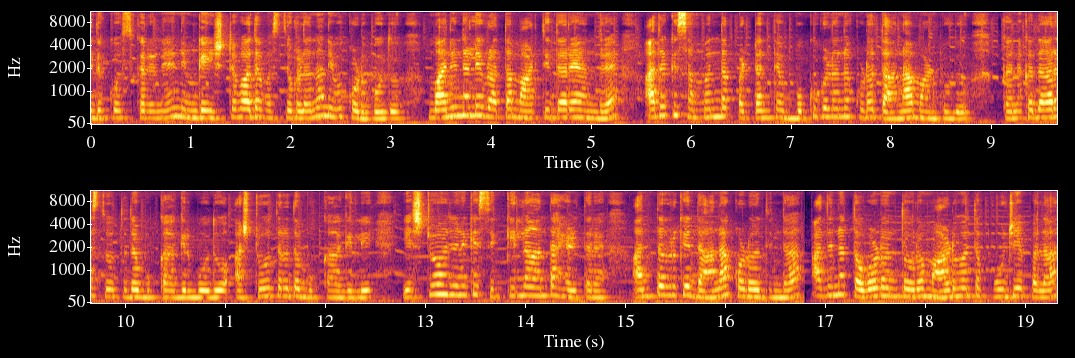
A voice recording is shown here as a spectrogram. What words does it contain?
ಇದಕ್ಕೋಸ್ಕರನೇ ನಿಮಗೆ ಇಷ್ಟವಾದ ವಸ್ತುಗಳನ್ನು ನೀವು ಕೊಡ್ಬೋದು. ಮನೆಯಲ್ಲಿ ವ್ರತ ಮಾಡ್ತಿದ್ದಾರೆ ಅಂದರೆ ಅದಕ್ಕೆ ಸಂಬಂಧಪಟ್ಟಂತೆ ಬುಕ್ಕುಗಳನ್ನು ಕೂಡ ದಾನ ಮಾಡ್ಬೋದು. ಕನಕದಾರ ಸ್ತೋತ್ರದ ಬುಕ್ ಆಗಿರ್ಬೋದು, ಅಷ್ಟೋತ್ತರದ ಬುಕ್ ಆಗಿರಲಿ, ಎಷ್ಟೋ ಜನಕ್ಕೆ ಸಿಕ್ಕಿಲ್ಲ ಅಂತ ಹೇಳ್ತಾರೆ. ಅಂಥವ್ರಿಗೆ ದಾನ ಕೊಡೋದ್ರಿಂದ ಅದನ್ನು ತಗೊಳ್ಳೋಂಥವ್ರು ಮಾಡುವಂಥ ಪೂಜೆ ಫಲ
